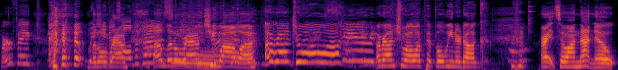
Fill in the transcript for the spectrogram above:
Perfect. little Wishing us round, all the best. a little round chihuahua. Around Chihuahua, around Chihuahua Pitbull Wiener Dog. All right. So on that note,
